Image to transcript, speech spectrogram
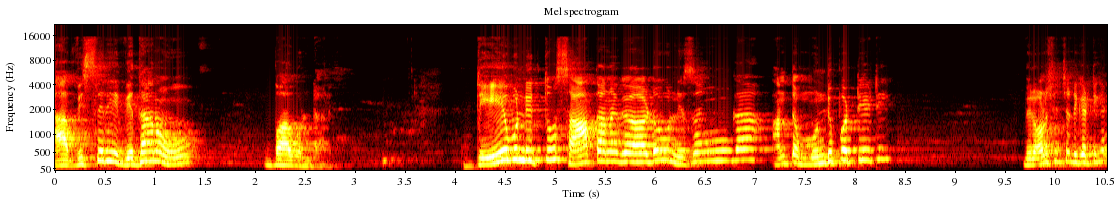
ఆ విసిరే విధానం బాగుండాలి. దేవునితో సాతనగాడు నిజంగా అంత మొండిపట్టేటి మీరు ఆలోచించండి గట్టిగా.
